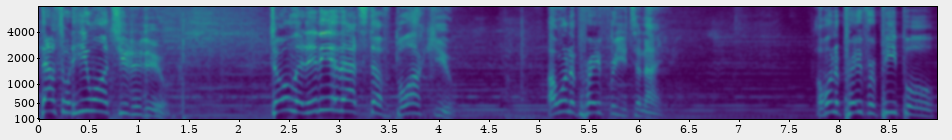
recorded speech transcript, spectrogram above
That's what he wants you to do. Don't let any of that stuff block you. I want to pray for you tonight. I want to pray for people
